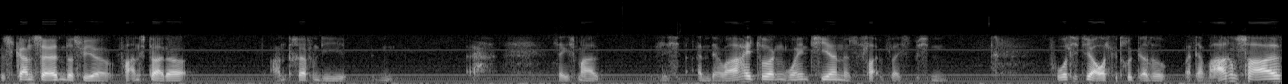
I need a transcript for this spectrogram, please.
Es ist ganz selten, dass wir Veranstalter antreffen, die, äh, sag ich mal, sich an der Wahrheit sozusagen orientieren. Das ist vielleicht ein bisschen vorsichtiger ausgedrückt, also bei der Warenzahl,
